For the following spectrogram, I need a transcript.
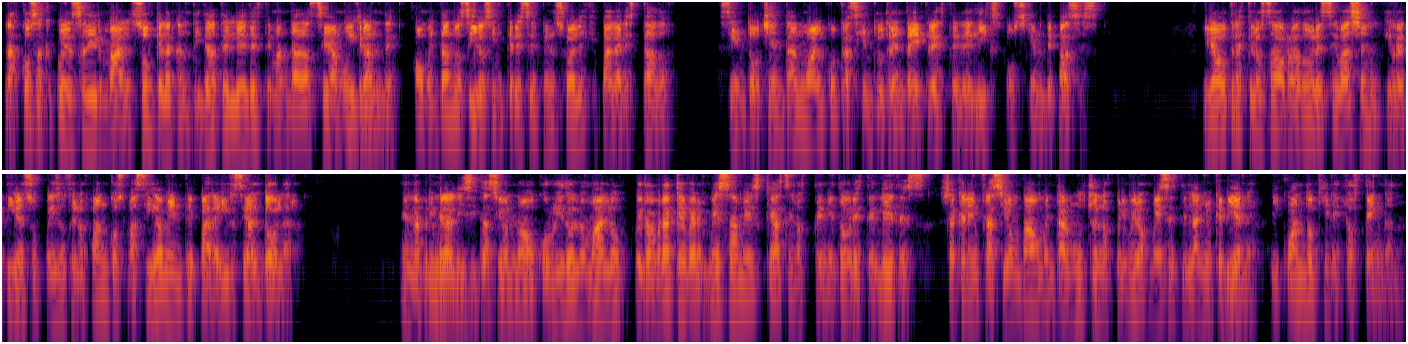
Las cosas que pueden salir mal son que la cantidad de LEDs demandada sea muy grande, aumentando así los intereses mensuales que paga el Estado, 180 anual contra 133 de LELIX o 100 de pases y la otra es que los ahorradores se vayan y retiren sus pesos de los bancos masivamente para irse al dólar. En la primera licitación no ha ocurrido lo malo, pero habrá que ver mes a mes qué hacen los tenedores de LEDs, ya que la inflación va a aumentar mucho en los primeros meses del año que viene, y cuando quienes los tengan.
